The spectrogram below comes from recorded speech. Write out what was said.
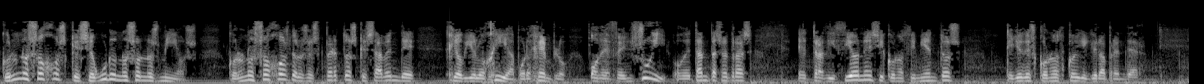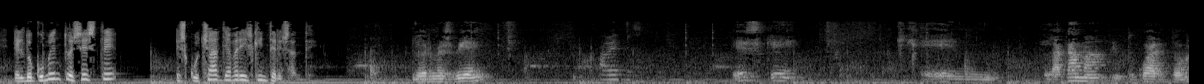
con unos ojos que seguro no son los míos, con unos ojos de los expertos que saben de geobiología, por ejemplo, o de Feng Shui, o de tantas otras eh, tradiciones y conocimientos que yo desconozco y que quiero aprender. El documento es este, escuchad, ya veréis qué interesante. ¿Duermes bien? A veces. Es que en la cama, en tu cuarto,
